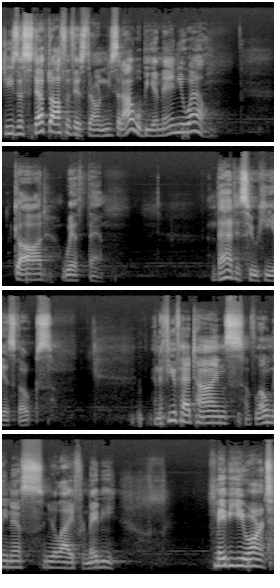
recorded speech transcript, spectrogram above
Jesus stepped off of his throne and he said, I will be Emmanuel, God with them. And that is who he is, folks. And if you've had times of loneliness in your life, or maybe maybe you aren't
